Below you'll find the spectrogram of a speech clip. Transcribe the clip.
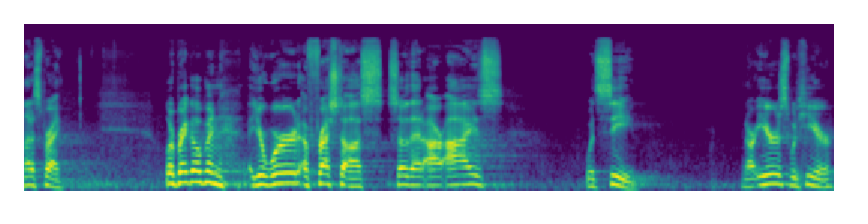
Let us pray. Lord, break open your word afresh to us so that our eyes would see and our ears would hear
